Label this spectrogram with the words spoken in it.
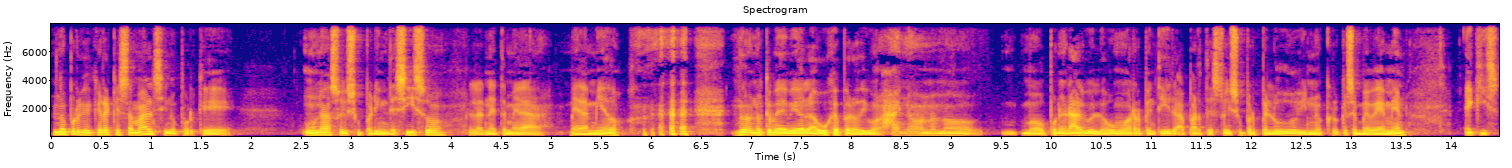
No porque crea que está mal, sino porque, una, soy súper indeciso, la neta me da, me da miedo. no, no que me dé miedo la aguja, pero digo, ay, no, no, no, me voy a poner algo y luego me voy a arrepentir. Aparte, estoy súper peludo y no creo que se me vea bien. X.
